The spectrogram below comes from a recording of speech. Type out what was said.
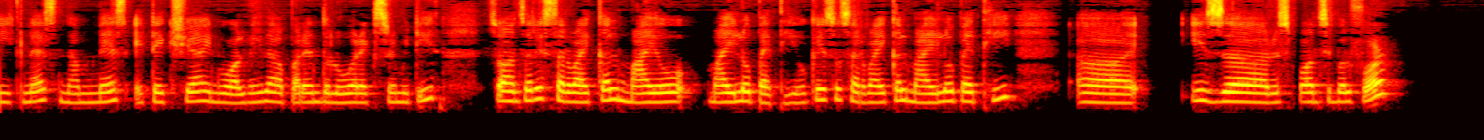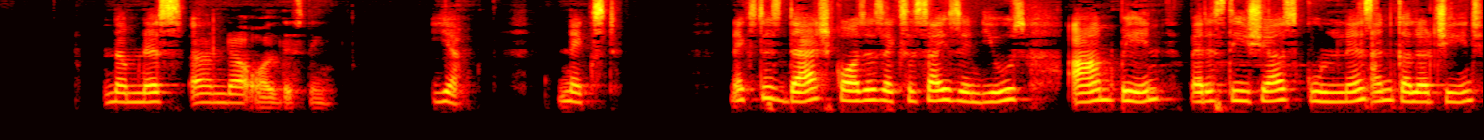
weakness numbness ataxia involving the upper and the lower extremities. So answer is cervical myo myelopathy. Okay so cervical myelopathy uh, is uh, responsible for numbness and uh, all this thing. Yeah. Next. Next is dash causes exercise induced arm pain paresthesia coolness and color change.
